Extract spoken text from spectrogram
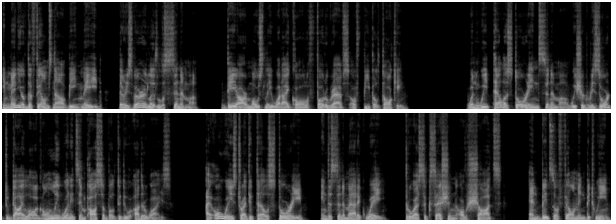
In many of the films now being made, there is very little cinema. They are mostly what I call photographs of people talking. When we tell a story in cinema, we should resort to dialogue only when it's impossible to do otherwise. I always try to tell a story in the cinematic way, through a succession of shots and bits of film in between.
